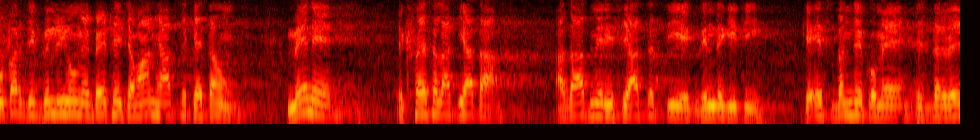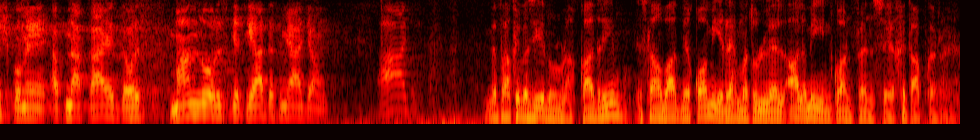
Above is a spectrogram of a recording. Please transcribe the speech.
ऊपर जो गलरियों में बैठे जवान हैं, आपसे कहता हूँ, मैंने एक फैसला किया था। आज़ाद मेरी सियासत थी, एक ज़िंदगी थी। कि इस बंदे को मैं, इस दरवेश को मैं अपना कायद और इस मान लो और इसकी क्यादत में आ जाऊँ। आज विफाक वज़ीर नूर कादरी इस्लामाबाद में कौमी रहमत आलमीन कॉन्फ्रेंस से खिताब कर रहे हैं।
